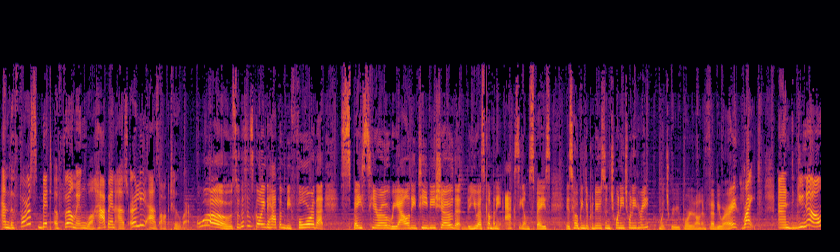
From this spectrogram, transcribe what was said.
And the first bit of filming will happen as early as October. Whoa, so this is going to happen before that Space Hero reality TV show that the US company Axiom Space is hoping to produce in 2023, which we reported on in February. Right. And you know,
